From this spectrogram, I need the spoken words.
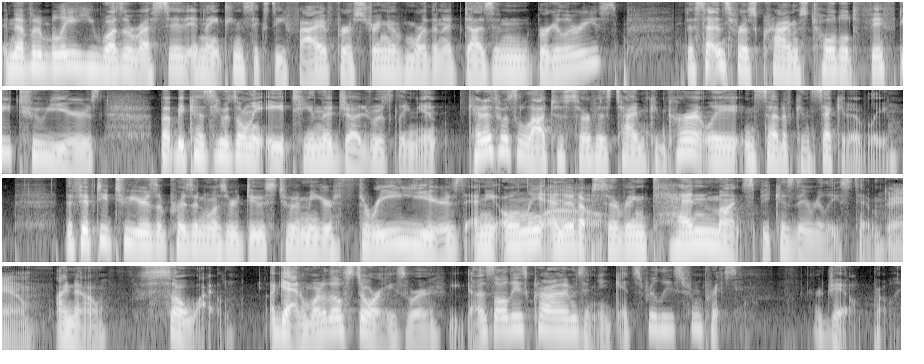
Inevitably, he was arrested in 1965 for a string of more than a dozen burglaries. The sentence for his crimes totaled 52 years, but because he was only 18, the judge was lenient. Kenneth was allowed to serve his time concurrently instead of consecutively. The 52 years of prison was reduced to a meager three years, and he only ended up serving 10 months because they released him. Damn. I know. So wild. Again, one of those stories where he does all these crimes and he gets released from prison or jail, probably.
